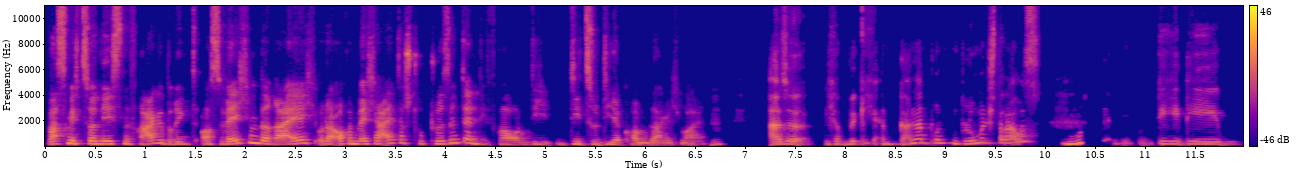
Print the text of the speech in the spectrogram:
Was mich zur nächsten Frage bringt, aus welchem Bereich oder auch in welcher Altersstruktur sind denn die Frauen, die, die zu dir kommen, sage ich mal? Mhm. Also ich habe wirklich einen ganz bunten Blumenstrauß. Mhm. Die, die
